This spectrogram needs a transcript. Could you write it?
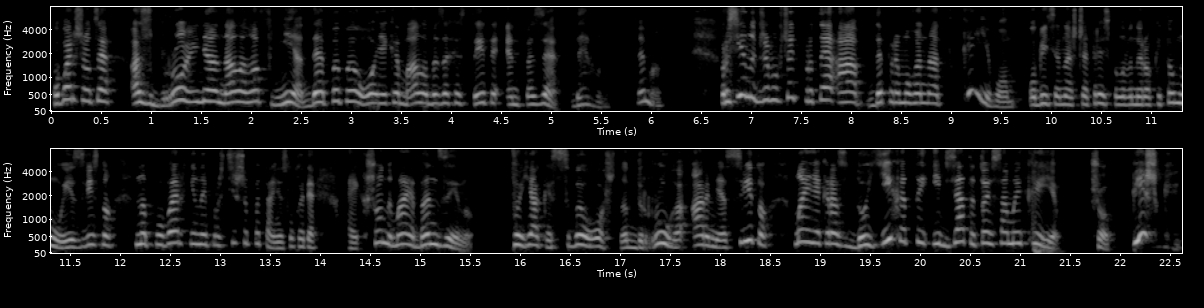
по-перше, оце озброєння аналогів ні, де ППО, яке мало би захистити НПЗ. Де воно? Нема. Росіяни вже мовчать про те, а де перемога над Києвом, обіцяна ще 3,5 роки тому. І, звісно, на поверхні найпростіше питання. Слухайте, а якщо немає бензину, то як СВОшна друга армія світу має якраз доїхати і взяти той самий Київ? Що, пішки?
